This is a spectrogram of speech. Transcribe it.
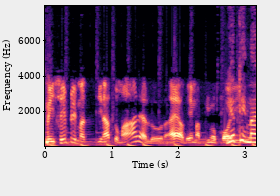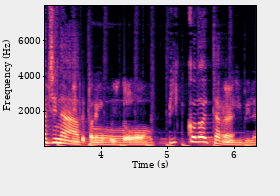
Mi hai sempre immaginato male allora? Eh, vabbè, ma prima o poi. Io ti ho immaginato questo. piccolo e terribile.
